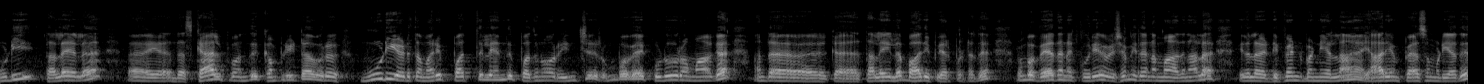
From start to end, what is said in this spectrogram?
முடி தலையில் அந்த ஸ்கேல்ப் வந்து கம்ப்ளீட்டாக ஒரு மூடி எடுத்த மாதிரி மாதிரி பத்துலேருந்து பதினோரு இன்ச்சு ரொம்பவே கொடூரமாக அந்த க தலையில் பாதிப்பு ஏற்பட்டது. ரொம்ப வேதனைக்குரிய விஷயம். இதை நம்ம அதனால் இதில் டிபெண்ட் பண்ணி எல்லாம் யாரையும் பேச முடியாது.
